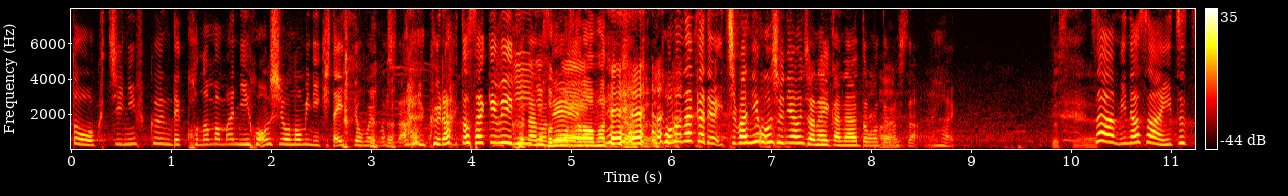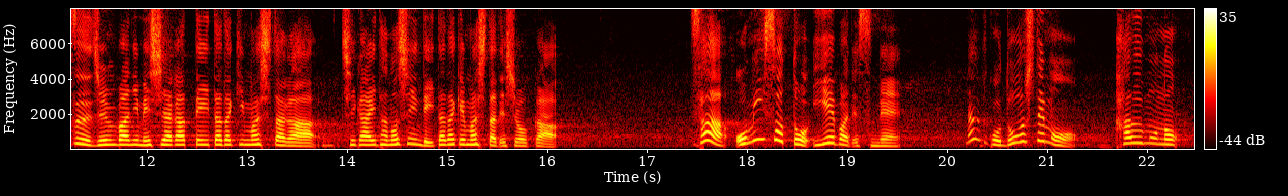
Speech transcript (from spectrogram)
と口に含んでこのまま日本酒を飲みに行きたいって思いました。クラフト酒ウィークなのでこの中では一番日本酒に合うんじゃないかなと思ってました、はい。ですね。さあ皆さん5つ順番に召し上がっていただきましたが違い楽しんでいただけましたでしょうか？さあお味噌といえばですねなんかこうどうしても買うものはい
